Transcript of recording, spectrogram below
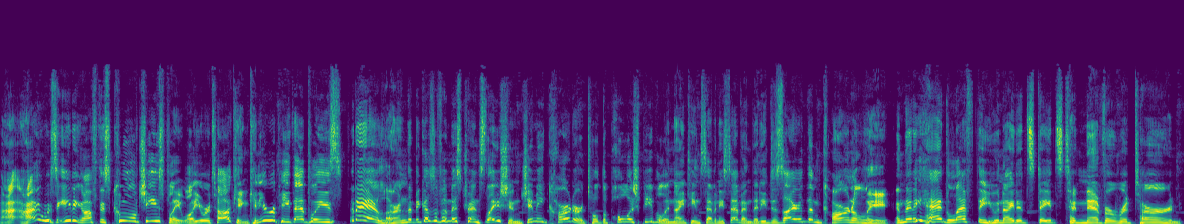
I, I was eating off this cool cheese plate while you were talking. Can you repeat that, please? Today I learned that because of a mistranslation, Jimmy Carter told the Polish people in 1977 that he desired them carnally, and that he had left the United States to never return.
